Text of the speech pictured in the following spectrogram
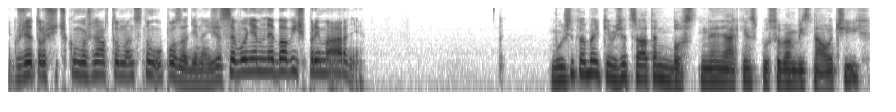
Jakože je trošičku možná v tomhle tom upozaděný, že se o něm nebavíš primárně. Může to být tím, že třeba ten Boston je nějakým způsobem víc na očích,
